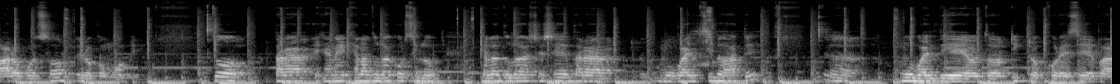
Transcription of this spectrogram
বারো বছর এরকম হবে। তো তারা এখানে খেলাধুলা করছিল, খেলাধুলা শেষে তারা মোবাইল ছিল হাতে মোবাইল দিয়ে হয়তো টিকটক করেছে বা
